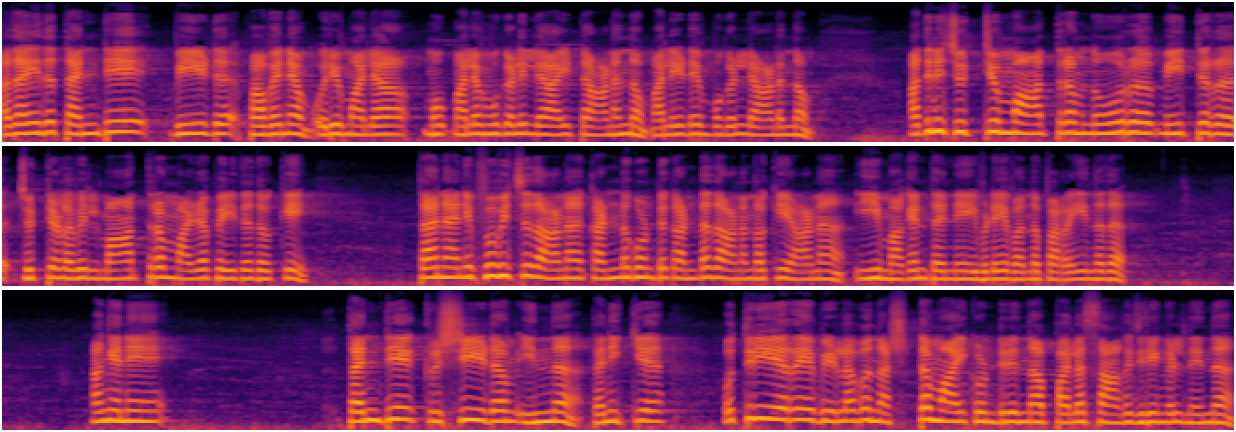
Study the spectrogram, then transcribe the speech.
അതായത് തന്റെ വീട് ഭവനം ഒരു മല മലമുകളിലായിട്ടാണെന്നും മലയുടെ മുകളിലാണെന്നും അതിന് ചുറ്റും മാത്രം നൂറ് മീറ്റർ ചുറ്റളവിൽ മാത്രം മഴ പെയ്തതൊക്കെ താൻ അനുഭവിച്ചതാണ് കണ്ണുകൊണ്ട് കണ്ടതാണെന്നൊക്കെയാണ് ഈ മകൻ തന്നെ ഇവിടെ വന്ന് പറയുന്നത്. അങ്ങനെ തന്റെ കൃഷിയിടം ഇന്ന് തനിക്ക് ഒത്തിരിയേറെ വിളവ് നഷ്ടമായിക്കൊണ്ടിരുന്ന പല സാഹചര്യങ്ങളിൽ നിന്ന്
